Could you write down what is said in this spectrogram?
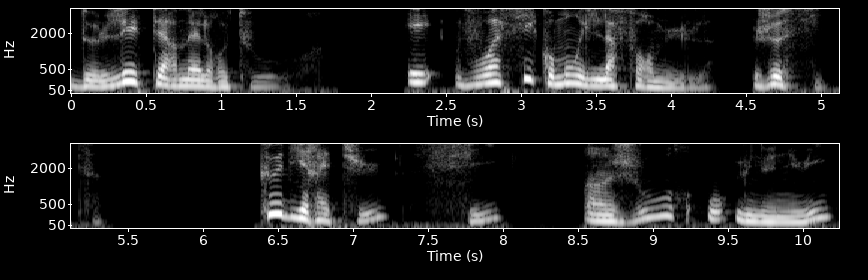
de l'éternel retour. Et voici comment il la formule. Je cite. Que dirais-tu si, un jour ou une nuit,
